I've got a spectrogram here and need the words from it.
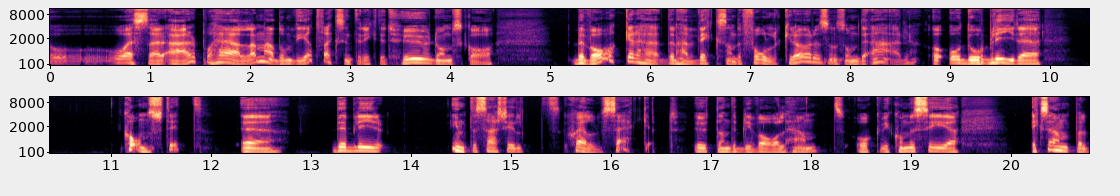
och, och SR är på hälarna. De vet faktiskt inte riktigt hur de ska bevaka här, den här växande folkrörelsen som det är. Och, och då blir det konstigt. Eh, det blir inte särskilt självsäkert, utan det blir valhänt. Och vi kommer se exempel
